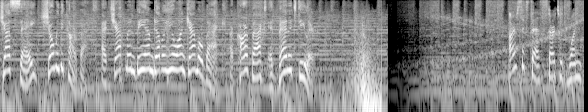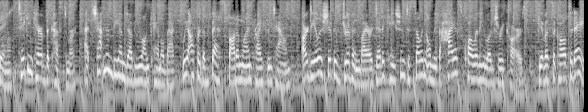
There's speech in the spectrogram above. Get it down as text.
Just say, Show me the Carfax at Chapman BMW on Camelback, a Carfax Advantage dealer. Our success starts with one thing taking care of the customer. At Chapman BMW on Camelback, we offer the best bottom line price in town. Our dealership is driven by our dedication to selling only the highest quality luxury cars. Give us a call today,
